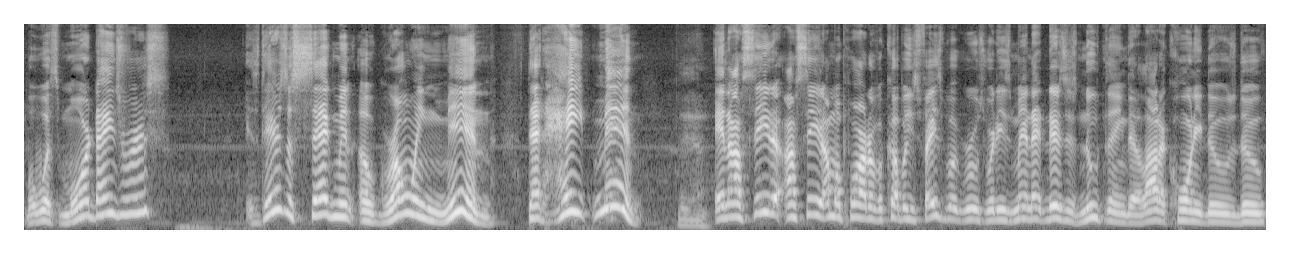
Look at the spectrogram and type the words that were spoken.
But what's more dangerous is there's a segment of growing men that hate men. Yeah. And I see it. I see it. I'm a part of a couple of these Facebook groups where these men. That, there's this new thing that a lot of corny dudes do.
